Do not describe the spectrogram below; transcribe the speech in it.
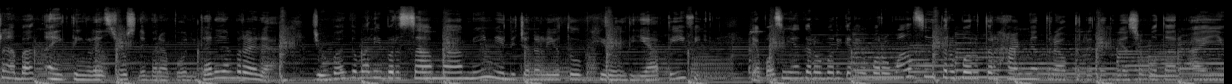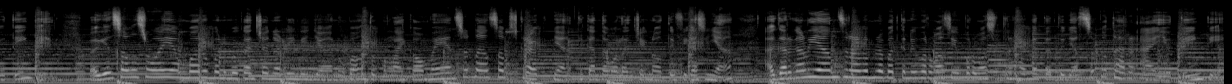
Sahabat Aiting Let's Terus di mana pun kalian berada. Jumpa kembali bersama Mimi di channel Youtube Hildia TV Yang pastinya akan memberikan informasi terbaru terhangat terupdate tentunya seputar Ayu Ting Ting. Bagi sahabat semua yang baru menemukan channel ini Jangan lupa untuk like, komen, serta subscribe-nya. Tekan tombol lonceng notifikasinya Agar kalian selalu mendapatkan informasi-informasi terhangat tentunya seputar Ayu Ting Ting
